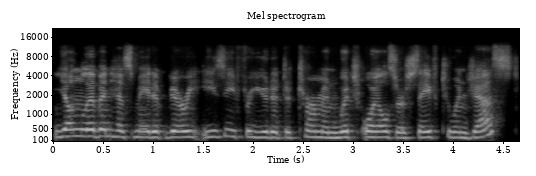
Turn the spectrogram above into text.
Young Living has made it very easy for you to determine which oils are safe to ingest.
